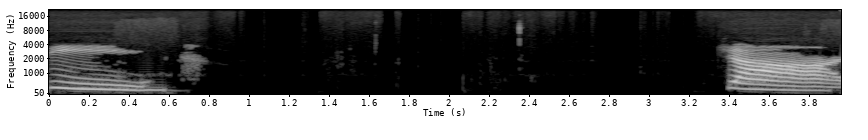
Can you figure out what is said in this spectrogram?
तीन चार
